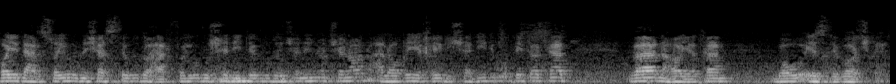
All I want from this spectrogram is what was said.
پای درسای او نشسته بود و حرفای او رو شنیده بود و چنین و چنان. علاقه خیلی شدیدی بود پیدا کرد و نهایتا با او ازدواج کرد.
